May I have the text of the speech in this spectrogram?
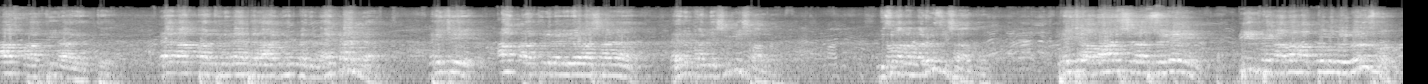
AK Parti idare etti. Ben AK Parti'nin MHP'de hareket etmedim. Etmem de. Peki AK Partili belediye başkanı benim kardeşim mi iş aldı? Bizim adamlarımız iş aldı. Peki Allah aşkına söyleyin. Bir tek adam attığımı duydunuz mu?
